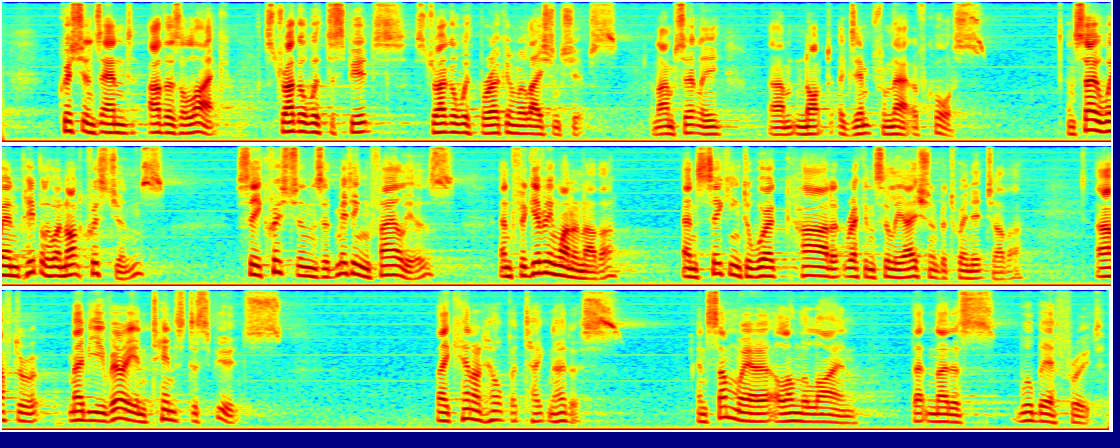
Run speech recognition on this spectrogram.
Christians and others alike struggle with disputes, struggle with broken relationships. And I'm certainly um, not exempt from that, of course. And so when people who are not Christians see Christians admitting failures and forgiving one another and seeking to work hard at reconciliation between each other after maybe very intense disputes, they cannot help but take notice. And somewhere along the line, that notice will bear fruit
